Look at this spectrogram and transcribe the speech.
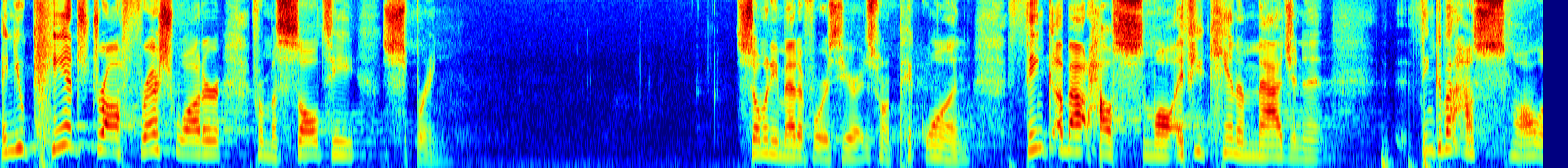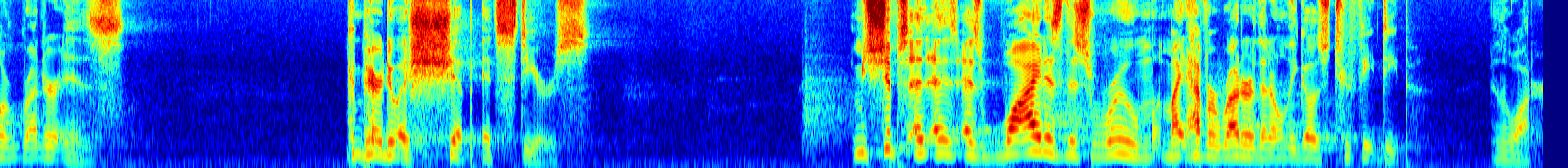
And you can't draw fresh water from a salty spring. So many metaphors here. I just want to pick one. Think about how small, if you can't imagine it, think about how small a rudder is compared to a ship it steers. I mean, ships as, as, wide as this room might have a rudder that only goes two feet deep in the water.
